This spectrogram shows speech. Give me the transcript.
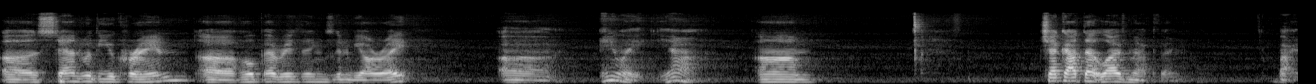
Uh, stand with Ukraine. Uh, hope everything's gonna be alright. Uh, anyway, yeah. Um, check out that live map thing. Bye.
